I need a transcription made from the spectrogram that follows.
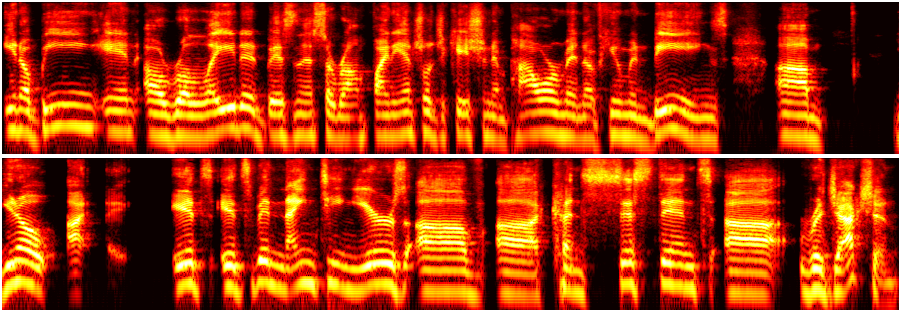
you know, being in a related business around financial education empowerment of human beings. Um, you know, I it's it's been 19 years of uh consistent uh rejection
